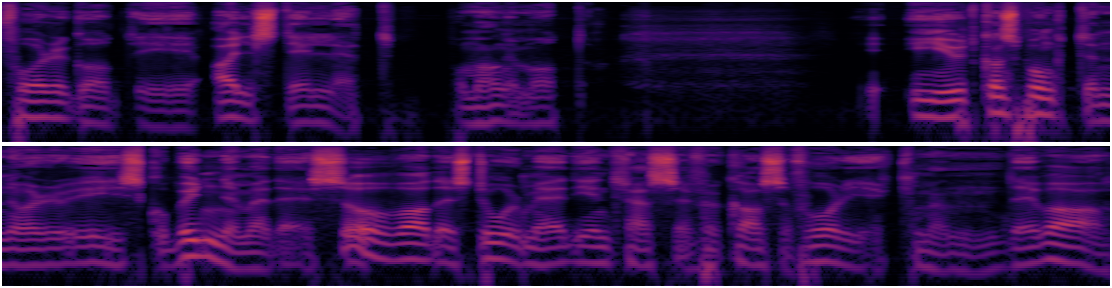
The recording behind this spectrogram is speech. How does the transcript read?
foregått i all stillhet på mange måter. I utgangspunktet når vi skulle begynne med det, så var det stor medieinteresse for hva som foregikk, men det var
